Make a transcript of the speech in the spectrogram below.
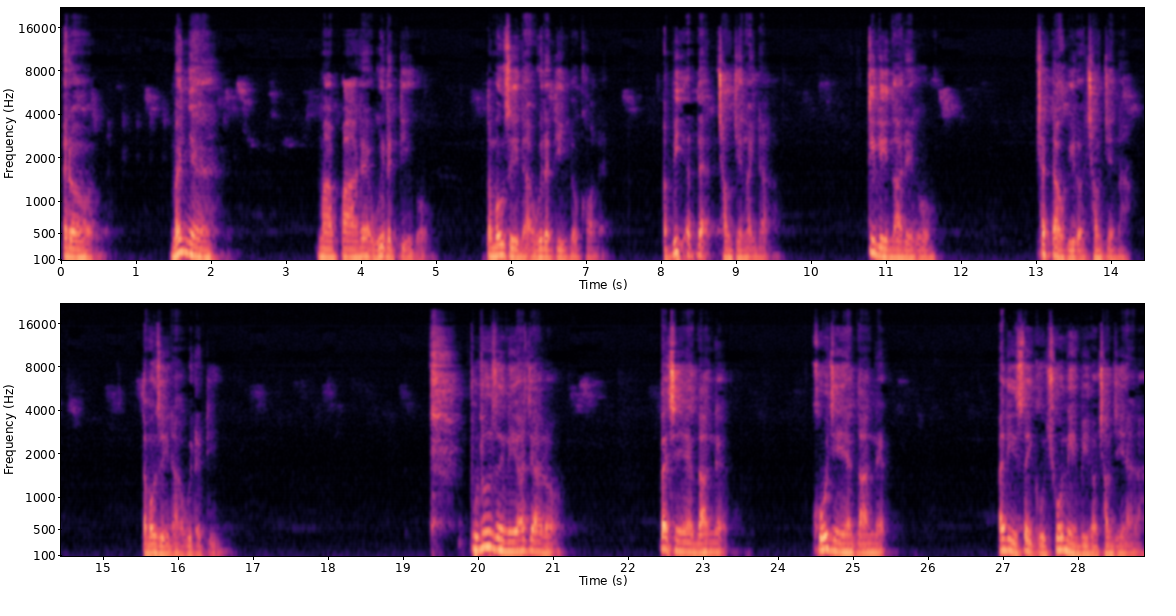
အဲ့တော့မညံမှာပါတဲ့ဝိရတိကို သမုတ်စေတာဝိရတိလို့ခေါ်တယ်အပိအသက်ခြောင်ကျင်လိုက်တာကိလေသာတွေကိုဖြတ်တောက်ပြီးတော့ခြောင်ကျင်တာသမုတ်စေတာဝိရတိပုထုဇဉ်တွေကကြတော့တက်ချင်ရဲ့သားနဲ့ခိုးချင်ရဲ့သားနဲ့အဲ့ဒီစိတ်ကိုချိုးနှင်ပြီးတော့ခြောင်ကျင်ရတာ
